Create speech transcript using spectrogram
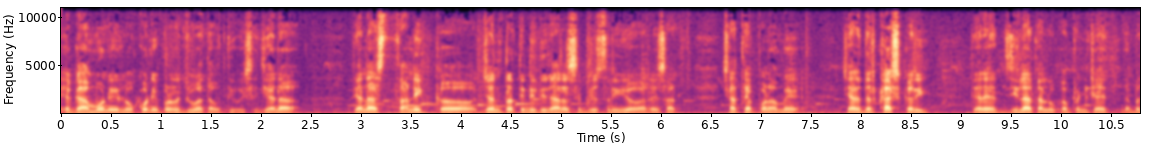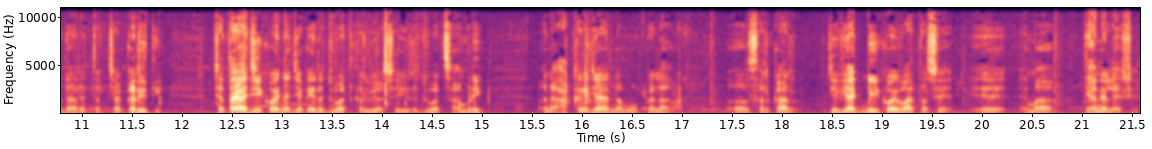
એ ગામોની લોકોની પણ રજૂઆત આવતી હોય છે. જેના ત્યાંના સ્થાનિક જનપ્રતિનિધિ ધારાસભ્યશ્રીઓ સાથે પણ અમે જ્યારે દરખાસ્ત કરી ત્યારે જિલ્લા તાલુકા પંચાયતને બધારે ચર્ચા કરી હતી. છતાંય હજી કોઈને જે કંઈ રજૂઆત કરવી હશે એ રજૂઆત સાંભળી અને આખરી જાહેરનામું પહેલાં સરકાર જે વ્યાજબી કોઈ વાત હશે એ એમાં ધ્યાને લેશે.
